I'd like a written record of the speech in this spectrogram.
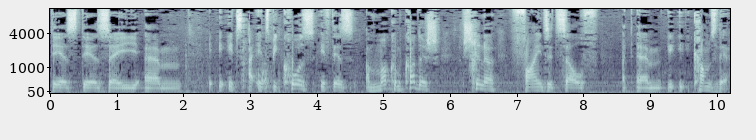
there's there's a um, it's it's because if there's a makom kodesh, Shechina finds itself, at, um, it, it comes there.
